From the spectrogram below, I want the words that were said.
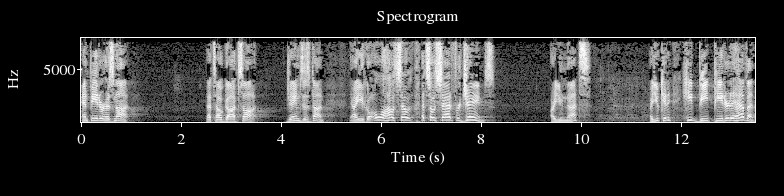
And Peter has not. That's how God saw it. James is done. Now you go, oh, well, how so? That's so sad for James. Are you nuts? Are you kidding? He beat Peter to heaven.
